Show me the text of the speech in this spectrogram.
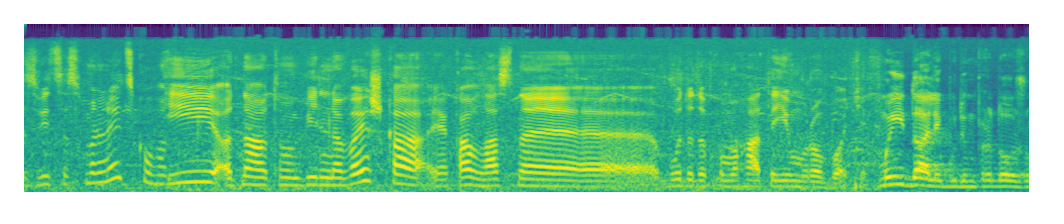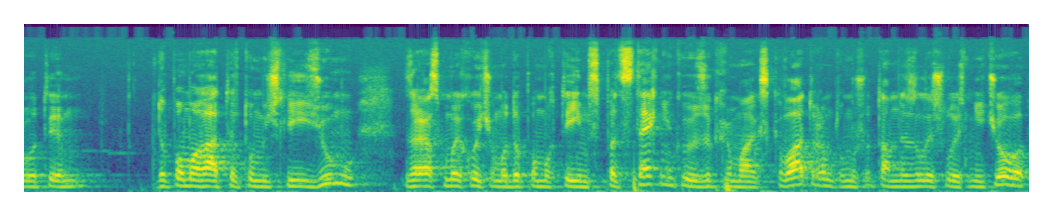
звідси з Хмельницького. І одна автомобільна вишка, яка власне буде допомагати їм у роботі. Ми і далі будемо продовжувати допомагати, в тому числі Ізюму. Зараз ми хочемо допомогти їм спецтехнікою, зокрема екскаватором, тому що там не залишилось нічого.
